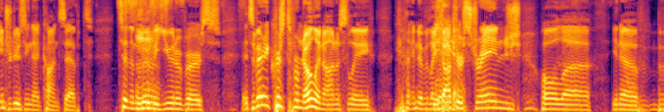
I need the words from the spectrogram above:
introducing that concept to the Mm. movie universe. It's very Christopher Nolan, honestly, kind of like Yeah. Doctor Strange whole, uh, you know, b-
